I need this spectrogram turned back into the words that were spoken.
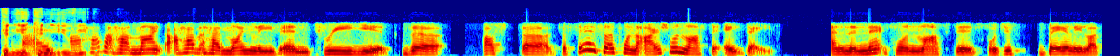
Can you? Can I, you? I haven't had mine. I haven't had mine leave in three years. The uh, the very first one, the Irish one, lasted eight days, and then the next one lasted for just barely like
